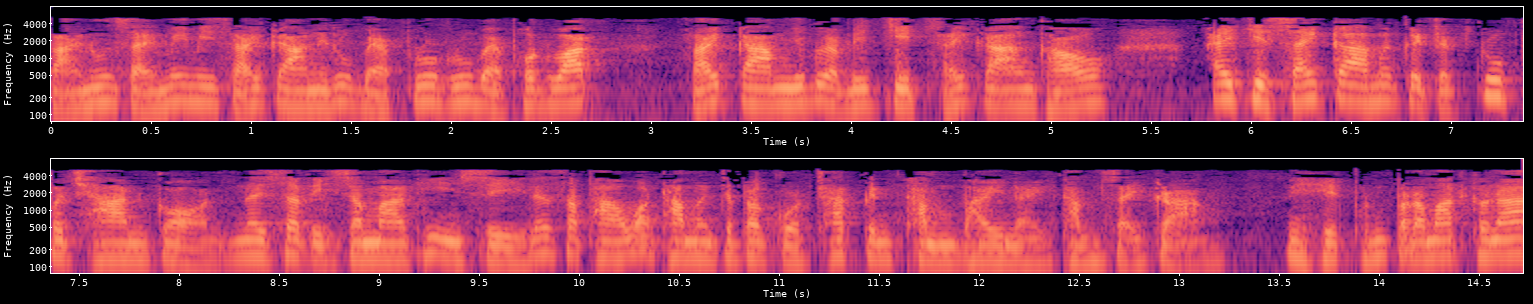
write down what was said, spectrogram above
สายนู้นสายไม่มีสายกลางในรูปแบบรูปรูปแบบพจนวัดสายกลางอยู่แบบในจิตสายกลางเขาไอ้จิตสายกลางมันเกิดจากรูปประชานก่อน ในสติสมาธิอินทรีย์และสภาวะธรรมมันจะปรากฏชัดเป็นธรรมภายในธรรมสายกลางนี่เหตุผลประมัตเขานะ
